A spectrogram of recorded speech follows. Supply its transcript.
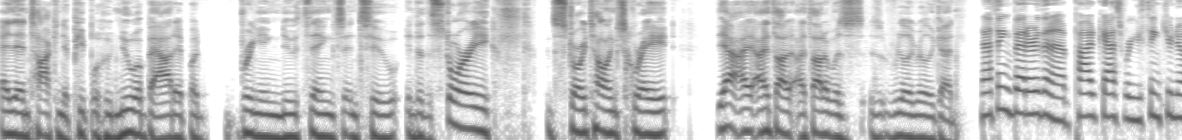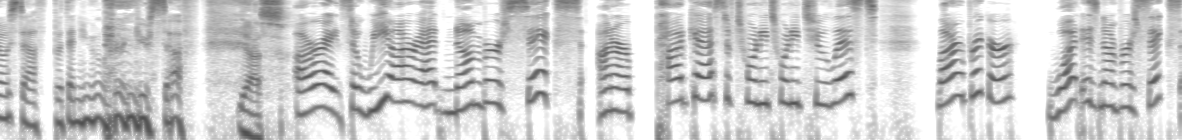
and then talking to people who knew about it, but bringing new things into into the story. Storytelling's great. Yeah, I, I thought I thought it was really really good. Nothing better than a podcast where you think you know stuff, but then you learn new stuff. Yes. All right. So we are at number six on our podcast of 2022 list. Lara Bricker, what is number six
